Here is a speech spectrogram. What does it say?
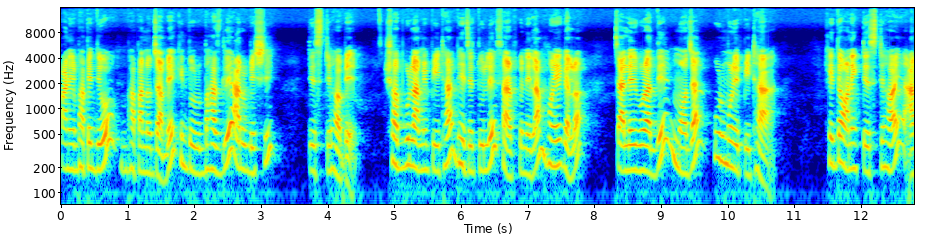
পানির ভাপে দিয়েও ভাপানো যাবে, কিন্তু ভাজলে আরও বেশি টেস্টি হবে। সবগুলো আমি পিঠা ভেজে তুলে সার্ভ করে নিলাম। হয়ে গেল চালের গুঁড়া দিয়ে মজার কুড়মুড়ে পিঠা। খেতে অনেক টেস্টি হয় আর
